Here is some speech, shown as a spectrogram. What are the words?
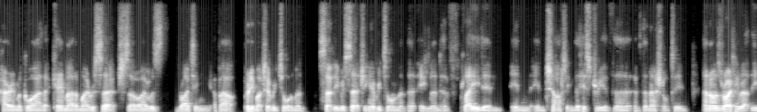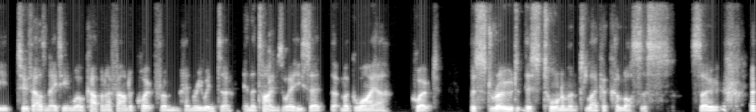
Harry Maguire that came out of my research. So I was writing about pretty much every tournament, certainly researching every tournament that England have played in in in charting the history of the of the national team. And I was writing about the 2018 World Cup, and I found a quote from Henry Winter in the Times where he said that Maguire quote bestrode this tournament like a colossus so I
